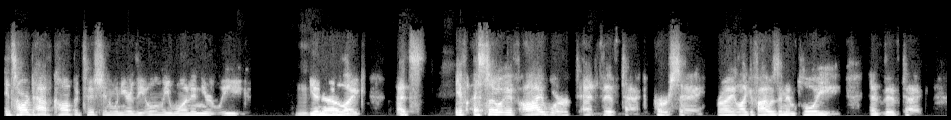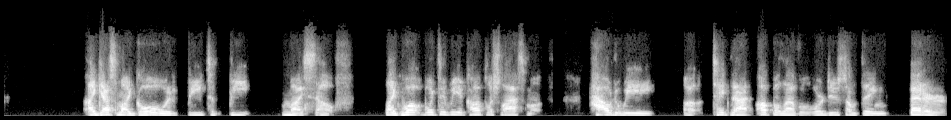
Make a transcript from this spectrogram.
It's hard to have competition when you're the only one in your league. Mm-hmm. You know, like that's if so. If I worked at VivTech per se, right? Like if I was an employee at VivTech I guess my goal would be to beat myself. Like what what did we accomplish last month? How do we uh, take that up a level or do something better?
